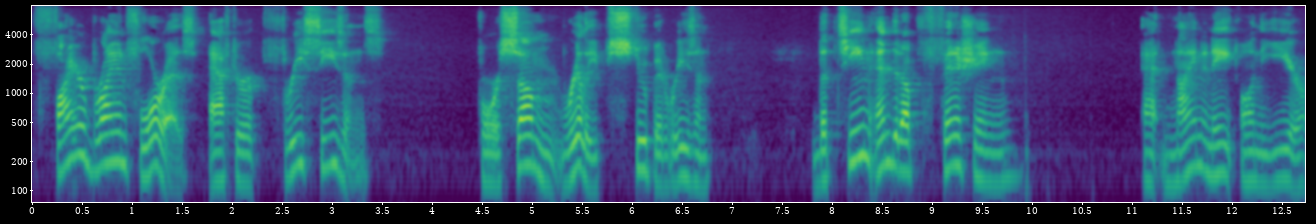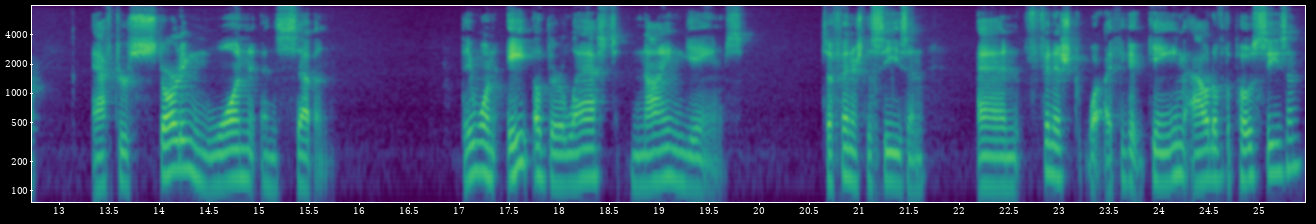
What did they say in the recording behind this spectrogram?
fire Brian Flores after three seasons for some really stupid reason. The team ended up finishing at 9 and 8 on the year after starting 1 and 7. They won 8 of their last 9 games to finish the season and finished what I think a game out of the postseason.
